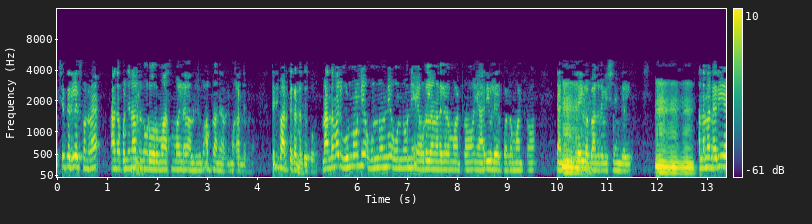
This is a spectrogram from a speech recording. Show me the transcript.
விஷயத்த ரியலைஸ் பண்ணுவேன். அந்த கொஞ்ச நாள் ஒரு ஒரு மாசமா இல்ல அப்படி இருக்கும். அப்புறம் அந்த அப்படி மறந்து போயிடும். திருப்பி அடுத்த கட்டத்துக்கு போகும். நான் அந்த மாதிரி ஒன்னொன்னே ஒன்னொன்னே ஒன்னொன்னே என் உடல்ல நடக்கிற மாற்றம் என் அறிவுல ஏற்படுற மாற்றம் நான் லைவ்ல பாக்குற விஷயங்கள் அந்த மாதிரி நிறைய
